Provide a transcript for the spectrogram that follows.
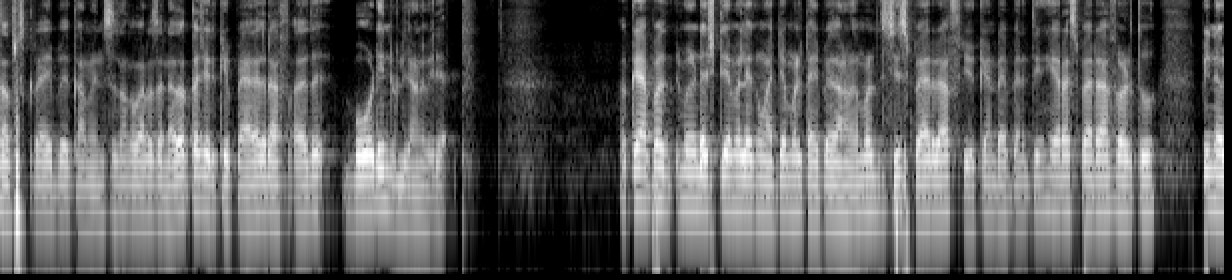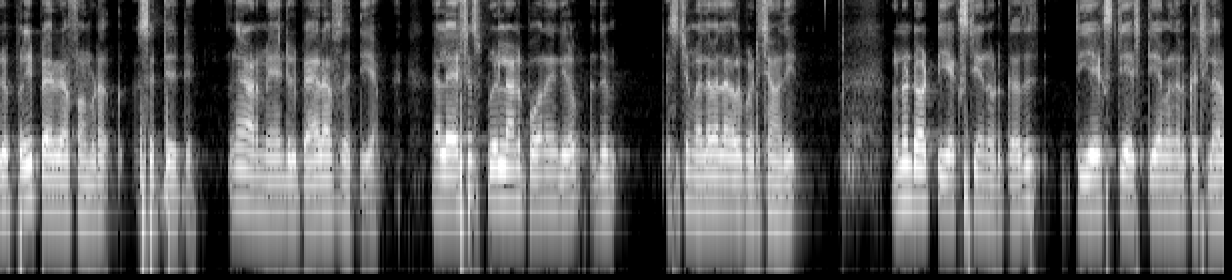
subscribe comments എന്നൊക്കെ പറഞ്ഞ സാധനം. അതൊക്കെ ശരിക്കും പാരഗ്രാഫ് അതായത് ബോഡീന്റെ ഉള്ളിലാണ് വരിക. ഓക്കെ അപ്പോൾ വീണ്ടും എച്ച് ടി എം എല്ലേക്ക് മാറ്റി നമ്മൾ ടൈപ്പ് ചെയ്തതാണ്. നമ്മൾ this is paragraph you can type anything here as paragraph എടുത്തു. പിന്നെ ഒരു പ്രീ പാരഗ്രാഫ് ഇവിടെ സെറ്റ് ചെയ്തിട്ട്. ഇങ്ങനെയാണ് മെയിന്റെ ഒരു പാരഗ്രാഫ് സെറ്റ് ചെയ്യാം ഞാൻ ലേശം സ്പീഡിലാണ് പോകുന്നതെങ്കിലും ഇത് ജസ്റ്റ് മെല്ലെ മെല്ലെ നിങ്ങൾ പഠിച്ചാൽ മതി. വീണ്ടും ഡോട്ട് ടി എക്സ് ടി എന്ന് കൊടുക്കുക. അത് T X T H T M എന്നൊക്കെ ചിലർ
